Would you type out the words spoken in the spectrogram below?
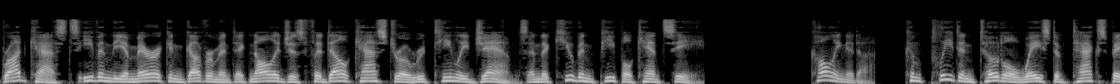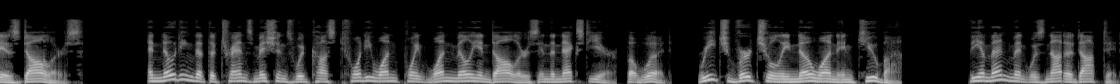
broadcasts even the American government acknowledges Fidel Castro routinely jams and the Cuban people can't see", calling it a "...complete and total waste of taxpayers' dollars." and noting that the transmissions would cost $21.1 million in the next year, but would reach virtually no one in Cuba. The amendment was not adopted.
